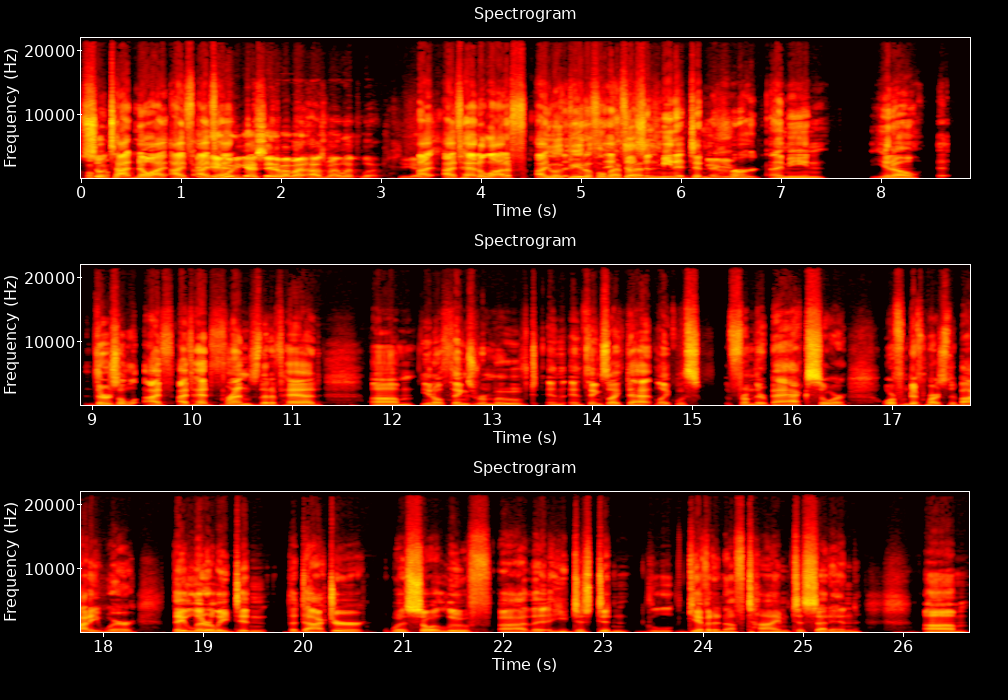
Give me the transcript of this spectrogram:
so Todd, no, I, I've I've Hey, had, what are you guys saying about my? How's my lip look? You guys, I, I've had a lot of. I, You look beautiful, my friend. doesn't mean it didn't Thank you. hurt. I mean, you know, there's a. I've I've had friends that have had, um, you know, things removed and and things like that, like with from their backs or or from different parts of their body where they literally didn't. The doctor was so aloof uh, that he just didn't give it enough time to set in. Um,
